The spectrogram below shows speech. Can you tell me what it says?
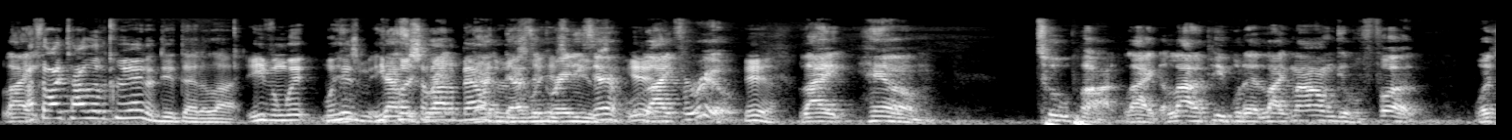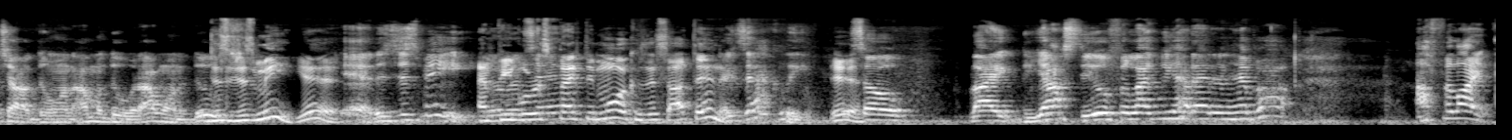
like, I feel like Tyler the Creator did that a lot. Even with, with his he pushed a, great- lot of boundaries. that- that's a great example. Yeah. Like for real, Yeah. Like him, Tupac. Like a lot of people that like, nah, I don't give a fuck what y'all doing. I'm gonna do what I want to do. this is just me. Yeah. yeah, this is just me. You And know people respect it more because it's authentic. Exactly. Yeah. So, like, do y'all still feel like we have that in hip hop? I feel like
